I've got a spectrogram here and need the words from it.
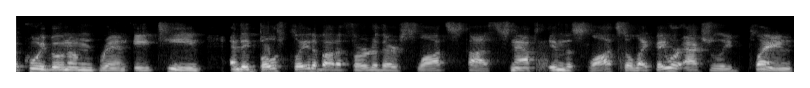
Okwuegbunam ran 18 and they both played about a third of their slots uh, snaps in the slot. So like they were actually playing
